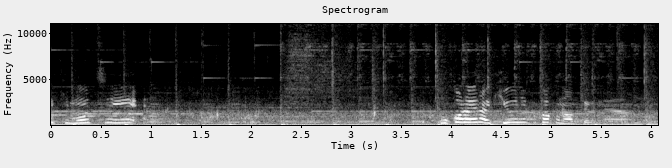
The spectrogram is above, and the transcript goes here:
い気持ちいい。ここからえらい急に深くなってるね。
